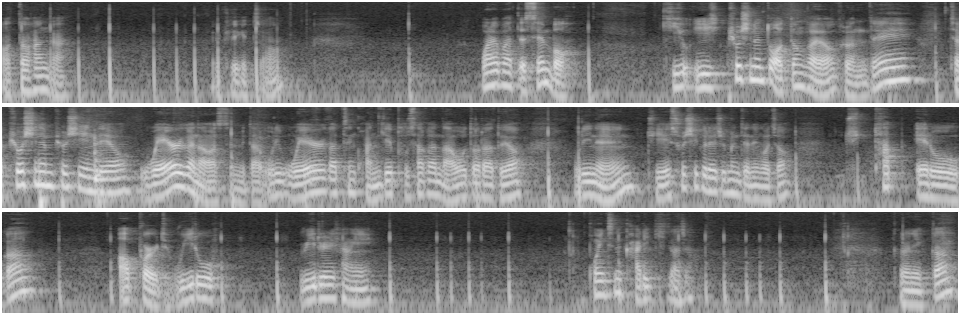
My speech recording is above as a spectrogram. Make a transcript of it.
어떠한가? 이렇게 되겠죠. What about the symbol? 기, 이 표시는 또 어떤가요? 그런데 자 표시는 표시인데요. where가 나왔습니다. 우리 where 같은 관계 부사가 나오더라도요. 우리는 뒤에 수식을 해주면 되는 거죠. 탑 에로가 upward 위로 위를 향해 포인트는 가리키다죠. 그러니까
